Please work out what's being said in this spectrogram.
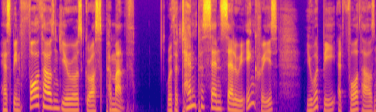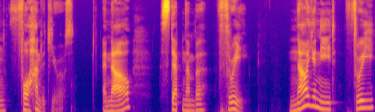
has been 4,000 euros gross per month. With a 10% salary increase, you would be at 4,400 euros. And now, step number three. Now you need three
